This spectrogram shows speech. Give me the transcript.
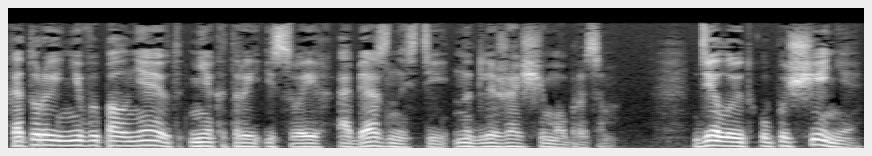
которые не выполняют некоторые из своих обязанностей надлежащим образом, делают упущения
